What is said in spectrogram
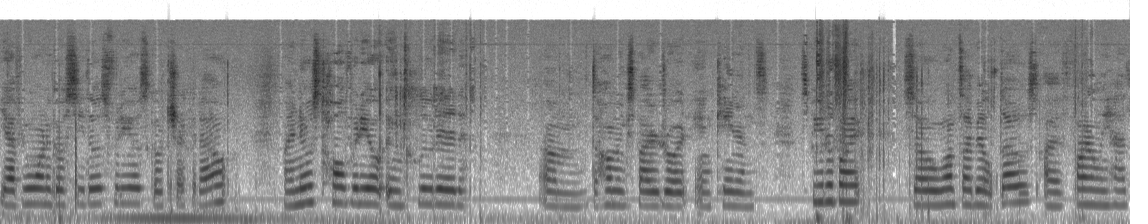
yeah, if you want to go see those videos, go check it out. My newest haul video included um, the homing spider droid and Kanan's speeder bike. So once I built those, I finally had.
